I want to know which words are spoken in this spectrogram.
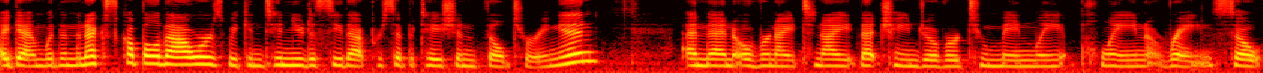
again, within the next couple of hours, we continue to see that precipitation filtering in. And then overnight tonight, that change over to mainly plain rain. So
